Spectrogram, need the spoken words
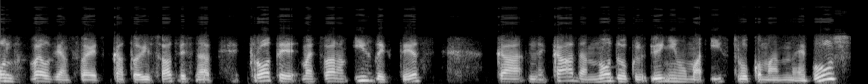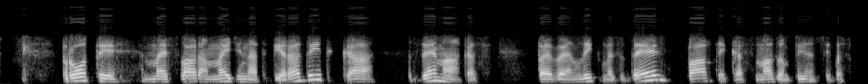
Un vēl viens veids, kā to visu atrisināt, proti, mēs varam izlikties, ka nekāda nodokļu ieņēmuma iztrūkuma nebūs, Proti, mēs varam mēģināt pierādīt, ka zemākas PVN likmes dēļ pārtikas mazumtirdzniecības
